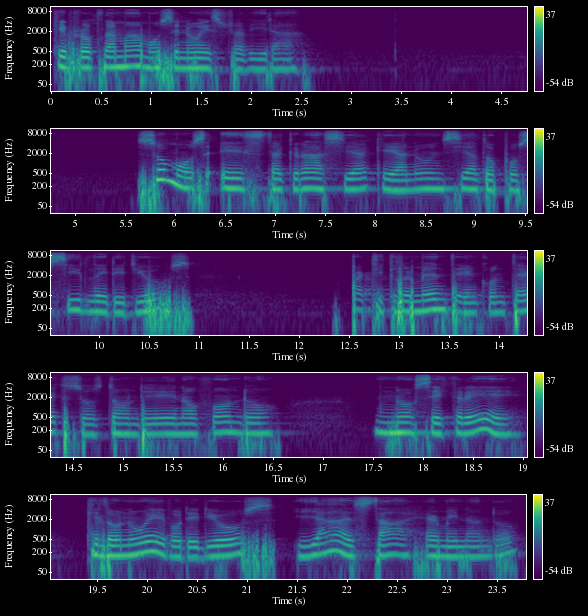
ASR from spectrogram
que proclamamos en nuestra vida. Somos esta gracia que anuncia lo posible de Dios, particularmente en contextos donde en el fondo no se cree que lo nuevo de Dios ya está germinando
